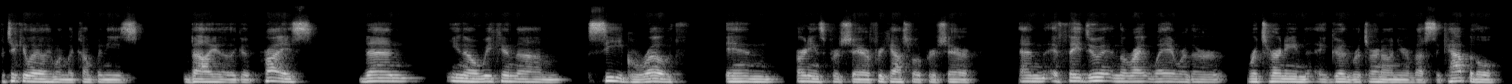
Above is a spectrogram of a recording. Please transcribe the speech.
particularly when the company's valued at a good price, then you know we can um, see growth in earnings per share, free cash flow per share. And if they do it in the right way where they're returning a good return on your invested capital,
